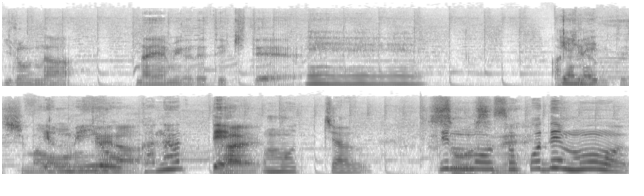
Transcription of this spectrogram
いろんな悩みが出てきて、え諦めてしまおうみたいなかなって思っちゃう、はい、でもそこでも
